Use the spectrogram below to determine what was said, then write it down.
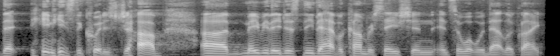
that he needs to quit his job. Uh, maybe they just need to have a conversation. And so, what would that look like?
